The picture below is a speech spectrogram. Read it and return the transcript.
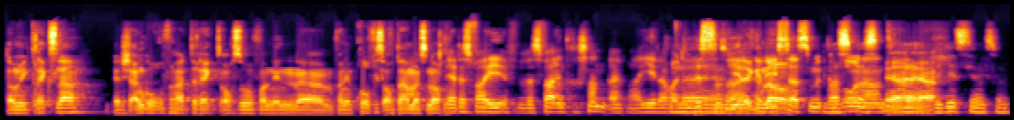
Dominik Drexler, der dich angerufen hat, direkt auch so von den, äh, von den Profis auch damals noch. Ja, das war, das war interessant einfach. Jeder wollte Ja, wissen, so, jeder, Alter, genau. wie ist das mit Was, Corona was, und Ja, so. ja. Wie geht's dir und so?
